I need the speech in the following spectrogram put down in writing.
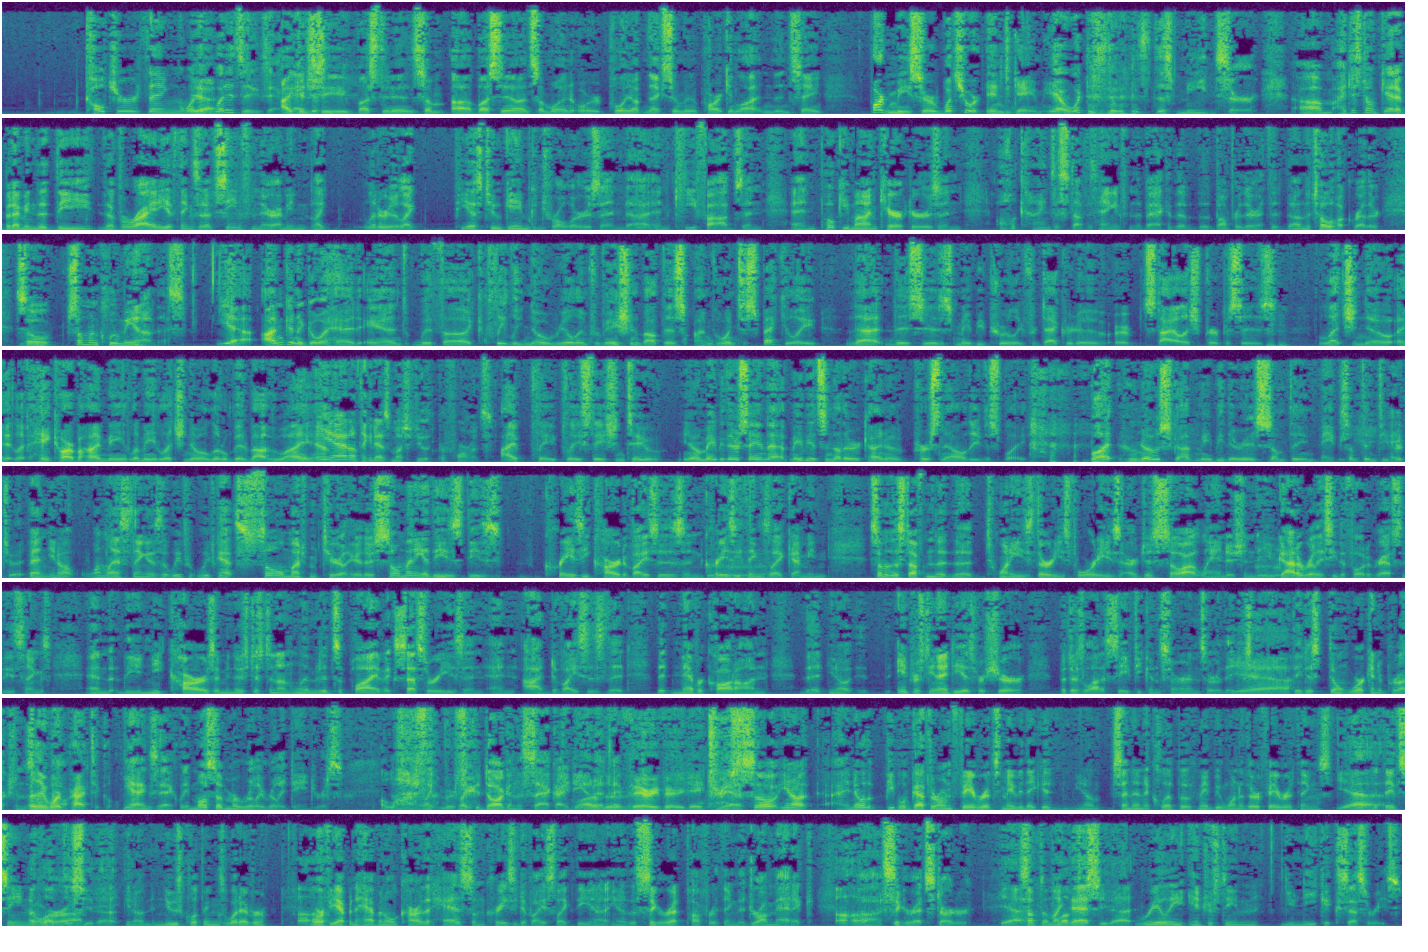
culture thing? What Yeah. What is it exactly? I can just- see you busting in some uh, busting in on someone or pulling up next to him in a parking lot and then saying, "Pardon me, sir. What's your end game here?" Yeah, what does, what does this mean, sir? Um, I just don't get it. But I mean, the, the the variety of things that I've seen from there. I mean, like literally, like PS2 game controllers and uh, and key fobs and and Pokemon characters and all kinds of stuff is hanging from the back of the, the bumper there at the on the tow hook rather. So someone clue me in on this. Yeah, I'm going to go ahead and, with uh, completely no real information about this, I'm going to speculate that this is maybe purely for decorative or stylish purposes. Mm-hmm. Let you know, uh, hey, car behind me, let me let you know a little bit about who I am. yeah, I don't think it has much to do with performance. I play PlayStation 2. You know, maybe they're saying that. Maybe it's another kind of personality display. but who knows, Scott? Maybe there is something, Maybe something deeper Hey, to it. Ben, you know, one last thing is that we've we've got so much material here. There's so many of these these crazy car devices and crazy things like I mean, some of the stuff from the, the 20s, 30s, 40s are just so outlandish, and you've mm-hmm. got to really see the photographs of these things and the unique cars. I mean, there's just an unlimited supply of accessories and, and odd devices that that never caught on. That you know, interesting ideas for sure. But there's a lot of safety concerns, or they just Yeah. they just don't work into production. Or they weren't practical. Yeah, exactly. Most of them are really, really dangerous. A lot Uh, like like the dog in the sack idea. A lot of them are very, very dangerous. Yeah, so you know, I know that people have got their own favorites. Maybe they could, you know, send in a clip of maybe one of their favorite things. Yeah. that they've seen, I'd or love to uh, see that. Uh-huh. You know, news clippings, whatever. Or if you happen to have an old car that has some crazy device like the, uh, you know, the cigarette puffer thing, the Dramatic uh cigarette starter. Uh-huh. Yeah, something like love to that. see that. Really interesting, unique accessories.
